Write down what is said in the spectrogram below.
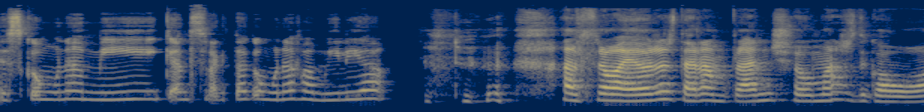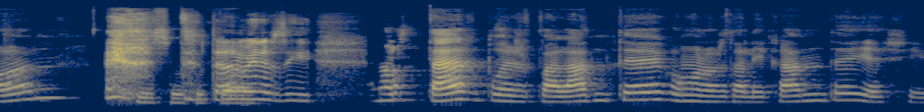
és com un amic, ens tracta com una família... Els treballadors estan en plan show must go on. Sí, sí, total. Totalment així. No estar, pues, pa'lante, como los de Alicante i així.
